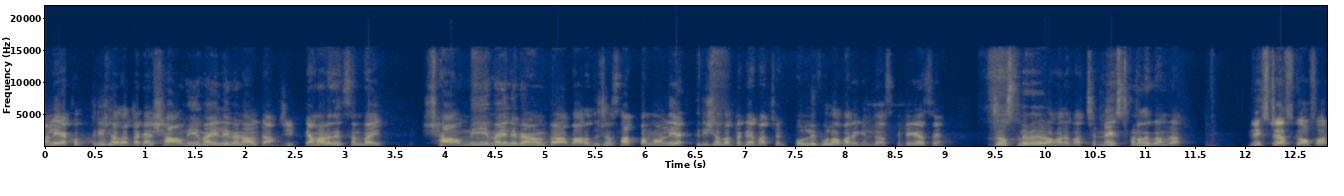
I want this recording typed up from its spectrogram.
অনলি একত্রিশ হাজার টাকায় Xiaomi Mi 11 Ultra জি। ক্যামেরা দেখছেন ভাই? Xiaomi Mi 11 Ultra বারো দুশো ছাপ্পান্ন অনলি একত্রিশ হাজার টাকায় পাচ্ছেন। ফুললি ফুল অফারে কিন্তু আজকে ঠিক আছে? জোস লেভেলের অফারে পাচ্ছেন। নেক্সট কোন দেখব আমরা? নেক্সট আজকে অফার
